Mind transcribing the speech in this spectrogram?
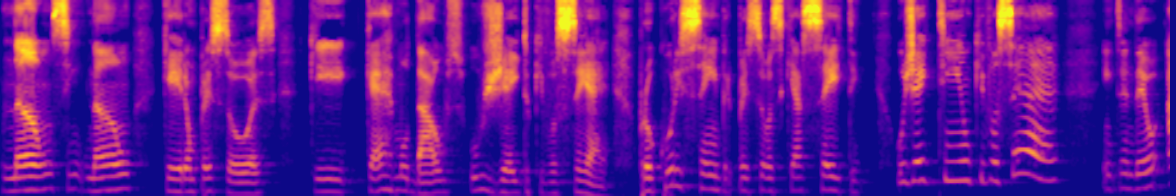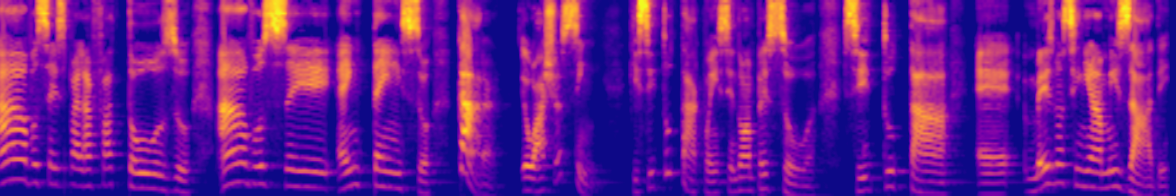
Não se não queiram pessoas que quer mudar os, o jeito que você é. Procure sempre pessoas que aceitem o jeitinho que você é. Entendeu? Ah, você é espalhafatoso. Ah, você é intenso. Cara, eu acho assim que se tu tá conhecendo uma pessoa, se tu tá, é, mesmo assim em amizade,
